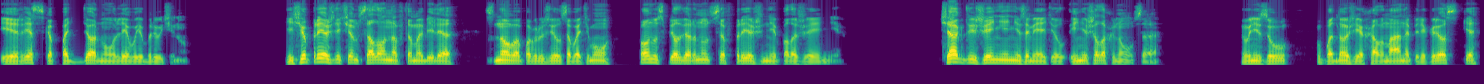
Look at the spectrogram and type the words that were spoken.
и резко поддернул левую брючину. Еще прежде, чем салон автомобиля снова погрузился во тьму, он успел вернуться в прежнее положение. Чак движения не заметил и не шелохнулся. Внизу, у подножья холма на перекрестке,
